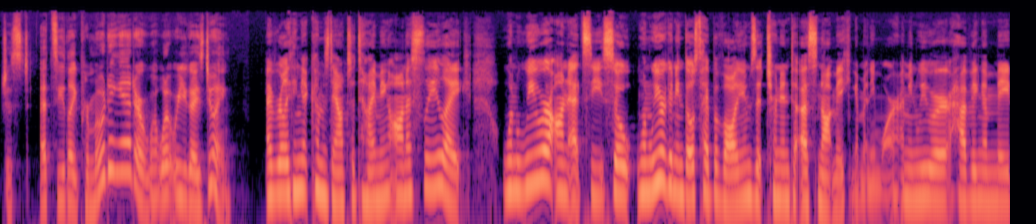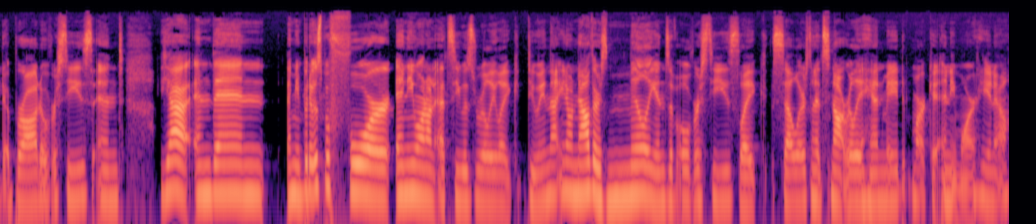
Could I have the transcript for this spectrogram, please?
just Etsy like promoting it or what, what were you guys doing? I really think it comes down to timing, honestly. Like when we were on Etsy, so when we were getting those type of volumes, it turned into us not making them anymore. I mean, we were having them made abroad overseas, and yeah, and then I mean, but it was before anyone on Etsy was really like doing that. You know, now there's millions of overseas like sellers, and it's not really a handmade market anymore. You know,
